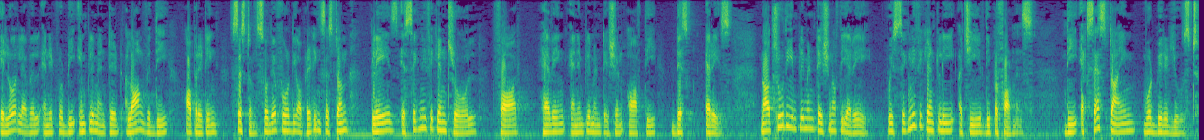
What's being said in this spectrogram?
a lower level, and it would be implemented along with the operating system. So therefore the operating system plays a significant role for having an implementation of the disk arrays. Now through the implementation of the array, we significantly achieve the performance. The access time would be reduced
